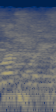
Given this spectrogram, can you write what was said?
luckily,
